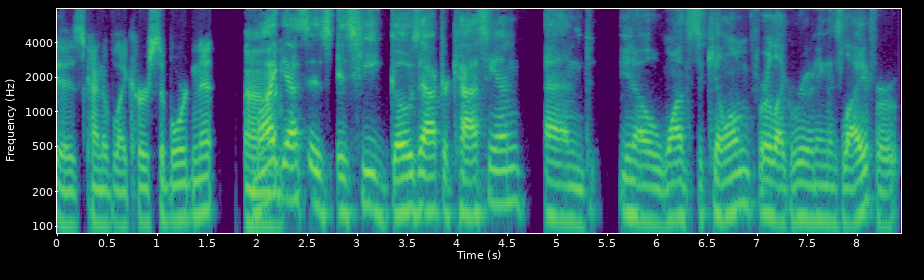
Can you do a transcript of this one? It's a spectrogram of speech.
as kind of like her subordinate? my Um, guess is is he goes after Cassian and you know wants to kill him for like ruining his life or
